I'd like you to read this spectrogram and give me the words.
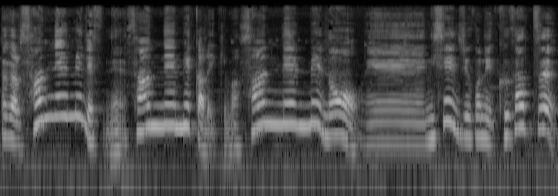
だから3年目ですね。3年目からいきます。3年目の、えー、2015年9月、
